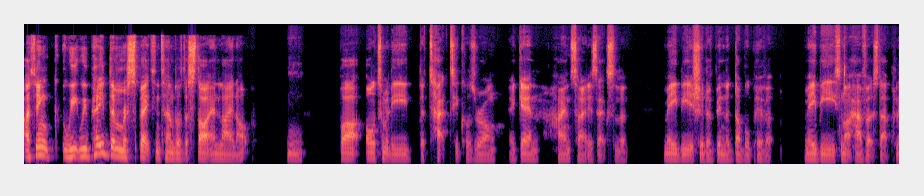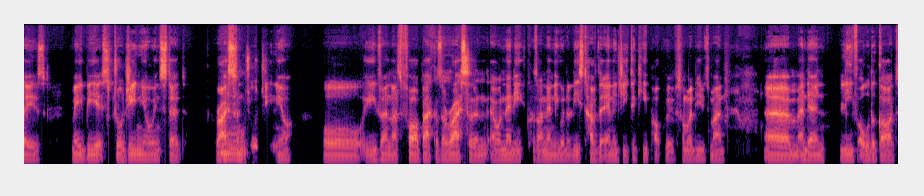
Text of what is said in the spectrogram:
I think we, we paid them respect in terms of the starting lineup, mm. but ultimately the tactic was wrong. Again, hindsight is excellent. Maybe it should have been a double pivot. Maybe it's not Havertz that plays. Maybe it's Jorginho instead, Rice mm. and Jorginho, or even as far back as a Rice and Elneny, because Elneny would at least have the energy to keep up with some of these men, um, and then leave Odegaard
